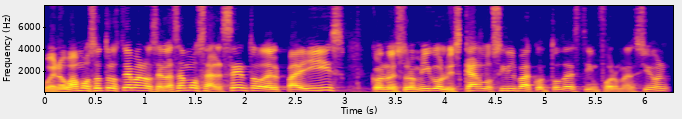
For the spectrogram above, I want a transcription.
Bueno, vamos a otros temas. Nos enlazamos al centro del país con nuestro amigo Luis Carlos Silva con toda esta información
